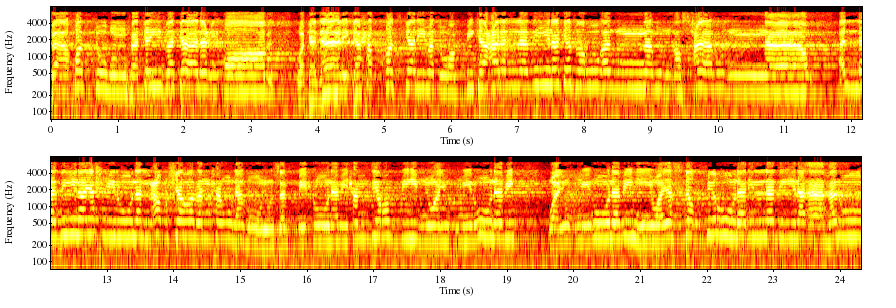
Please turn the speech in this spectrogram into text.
فأخذتهم فكيف كان عقاب؟ وكذلك حقت كلمة ربك على الذين كفروا أنهم أصحاب النار. الذين يحملون العرش ومن حوله يسبحون بحمد ربهم ويؤمنون به ويؤمنون به ويستغفرون للذين آمنوا.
